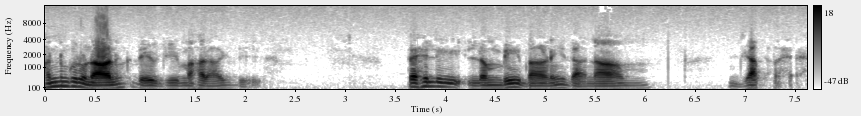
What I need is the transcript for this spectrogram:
ਧੰਨ ਗੁਰੂ ਨਾਨਕ ਦੇਵ ਜੀ ਮਹਾਰਾਜ ਦੀ। ਪਹਿਲੀ ਲੰਬੀ ਬਾਣੀ ਦਾ ਨਾਮ ਜਪ ਹੈ।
